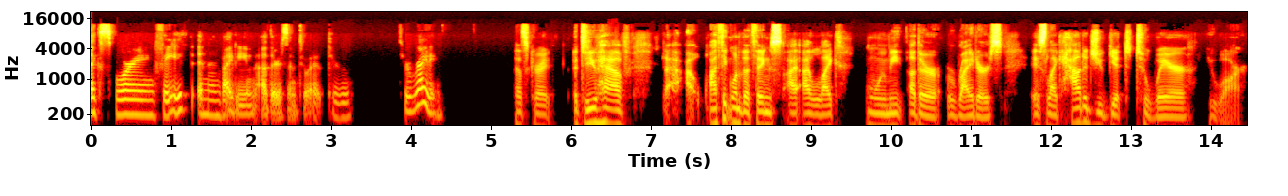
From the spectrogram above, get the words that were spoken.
exploring faith and inviting others into it through through writing. That's great. Do you have? I think one of the things I, I like when we meet other writers is like, how did you get to where you are?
